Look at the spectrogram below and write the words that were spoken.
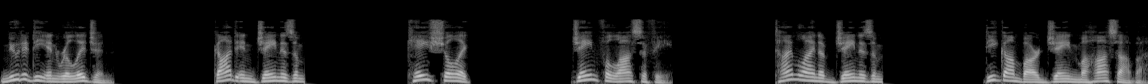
Nudity in religion. God in Jainism. Kshullak Jain philosophy. Timeline of Jainism. Digambar Jain Mahasabha.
